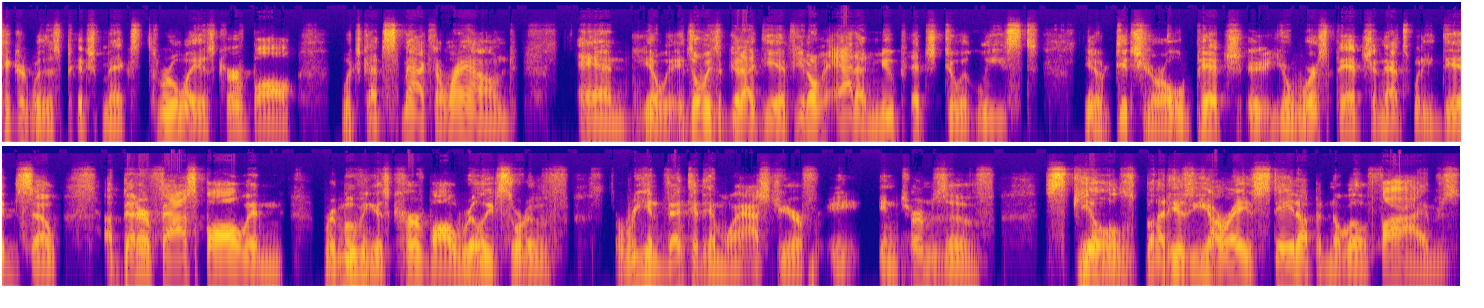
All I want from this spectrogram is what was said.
tinkered with his pitch mix, threw away his curveball, which got smacked around. And you know, it's always a good idea if you don't add a new pitch to at least you know ditch your old pitch, uh, your worst pitch, and that's what he did. So a better fastball and removing his curveball really sort of reinvented him last year in terms of skills. But his ERA stayed up in the low fives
